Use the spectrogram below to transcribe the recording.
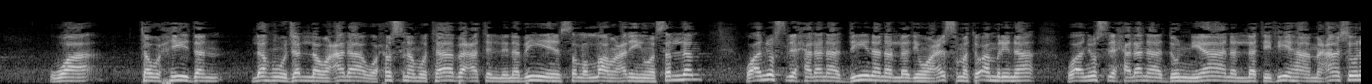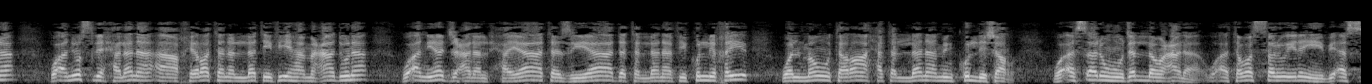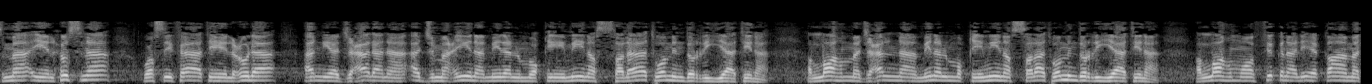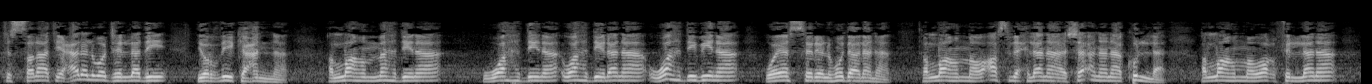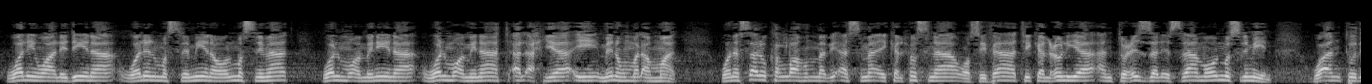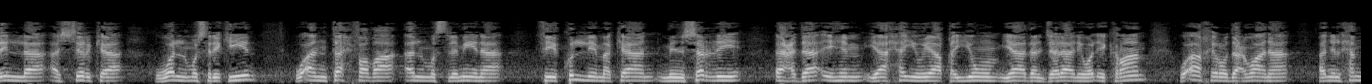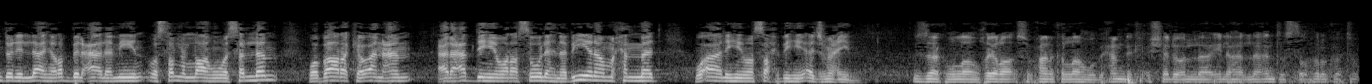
وتوحيدا له جل وعلا وحسن متابعة لنبيه صلى الله عليه وسلم وأن يصلح لنا ديننا الذي هو عصمة أمرنا وأن يصلح لنا دنيانا التي فيها معاشنا وأن يصلح لنا آخرتنا التي فيها معادنا وأن يجعل الحياة زيادة لنا في كل خير والموت راحة لنا من كل شر. وأسأله جل وعلا وأتوسل إليه بأسمائه الحسنى وصفاته العلى أن يجعلنا أجمعين من المقيمين الصلاة ومن ذرياتنا. اللهم اجعلنا من المقيمين الصلاة ومن ذرياتنا. اللهم وفقنا لإقامة الصلاة على الوجه الذي يرضيك عنا. اللهم اهدنا واهدنا واهد لنا واهد بنا ويسر الهدى لنا. اللهم وأصلح لنا شأننا كله. اللهم واغفر لنا ولوالدينا وللمسلمين والمسلمات والمؤمنين والمؤمنات الأحياء منهم والأموات. ونسألك اللهم بأسمائك الحسنى وصفاتك العليا أن تعز الإسلام والمسلمين وأن تذل الشرك والمشركين وأن تحفظ المسلمين في كل مكان من شر أعدائهم يا حي يا قيوم يا ذا الجلال والإكرام. وآخر دعوانا أن الحمد لله رب العالمين وصلى الله وسلم وبارك وأنعم على عبده ورسوله نبينا محمد وآله وصحبه أجمعين. جزاكم الله خيرا. سبحانك اللهم وبحمدك أشهد أن لا إله إلا أنت أستغفرك وأتوب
